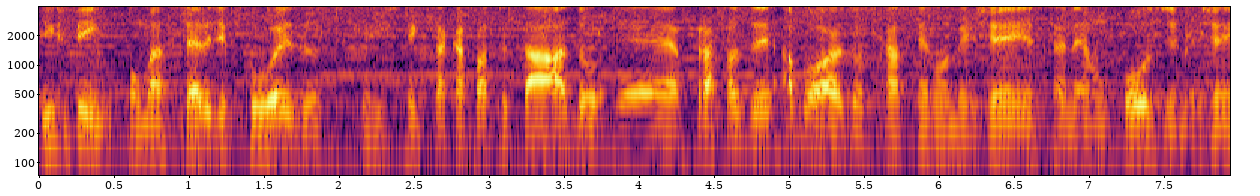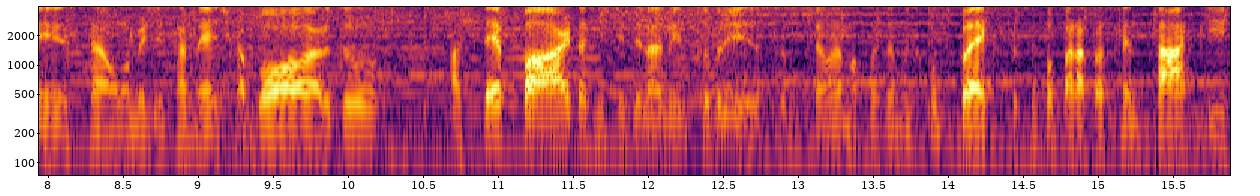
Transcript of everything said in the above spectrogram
enfim, uma série de coisas que a gente tem que estar capacitado é, para fazer a bordo, caso tenha alguma emergência, né, um pouso de emergência, uma emergência médica a bordo, até parte a gente tem treinamento sobre isso. Então é uma coisa muito complexa. Se você for parar para sentar aqui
